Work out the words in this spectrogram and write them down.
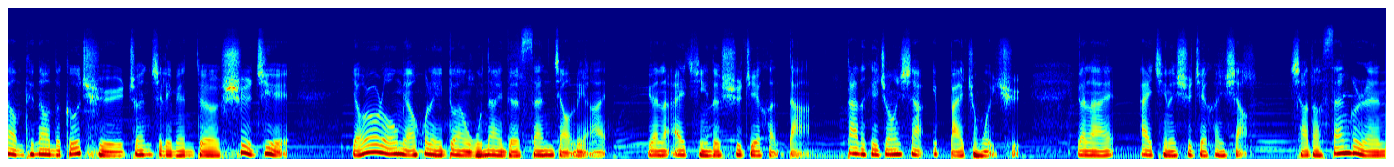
才我们听到的歌曲专辑里面的世界，姚若龙描绘了一段无奈的三角恋爱。原来爱情的世界很大，大的可以装下一百种委屈。原来爱情的世界很小，小到三个人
